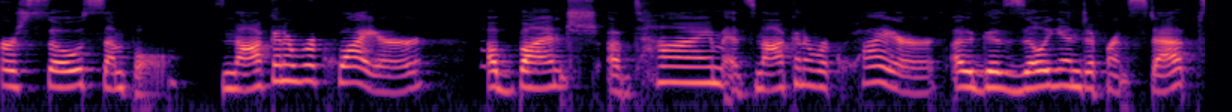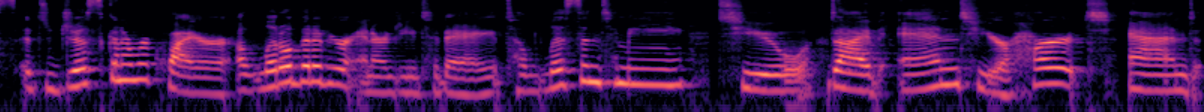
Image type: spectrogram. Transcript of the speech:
are so simple. It's not going to require a bunch of time. It's not going to require a gazillion different steps. It's just going to require a little bit of your energy today to listen to me, to dive into your heart, and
